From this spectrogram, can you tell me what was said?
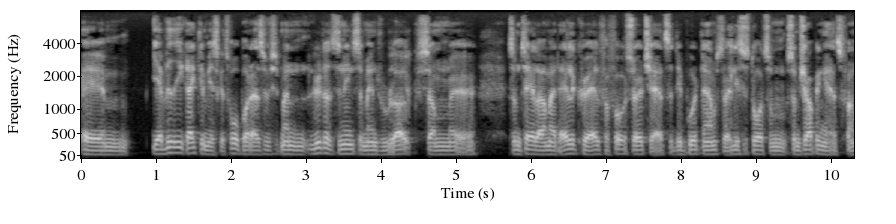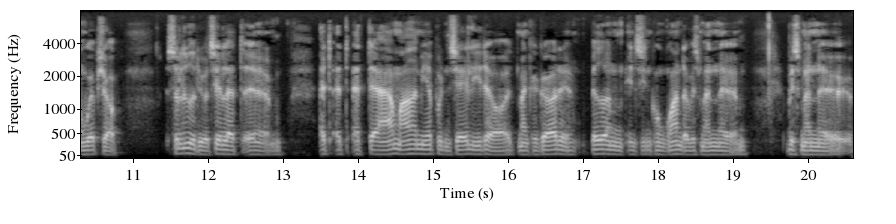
Øhm, jeg ved ikke rigtigt, om jeg skal tro på det. Altså hvis man lytter til en som Andrew Lulk, som, øh, som taler om, at alle kører alt for få search ads, og det burde nærmest være lige så stort som, som shopping ads for en webshop, så lyder det jo til, at, øh, at, at, at der er meget mere potentiale i det, og at man kan gøre det bedre end sine konkurrenter, hvis man, øh, hvis man øh,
